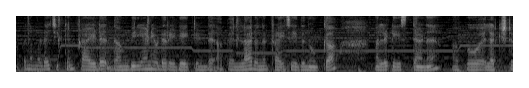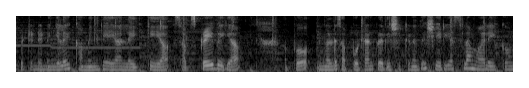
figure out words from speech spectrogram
അപ്പോൾ നമ്മുടെ ചിക്കൻ ഫ്രൈഡ് ദം ബിരിയാണി ഇവിടെ റെഡി ആയിട്ടുണ്ട്. അപ്പോൾ എല്ലാവരും ഒന്ന് ട്രൈ ചെയ്ത് നോക്കുക. നല്ല ടേസ്റ്റാണ്. അപ്പോൾ എല്ലാവർക്കും ഇഷ്ടപ്പെട്ടിട്ടുണ്ടെങ്കിൽ കമന്റ് ചെയ്യുക ലൈക്ക് ചെയ്യുക സബ്സ്ക്രൈബ് ചെയ്യുക. അപ്പോൾ നിങ്ങളുടെ സപ്പോർട്ടാണ് പ്രതീക്ഷിക്കുന്നത്. ശരി അസ്സാം വലൈക്കും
